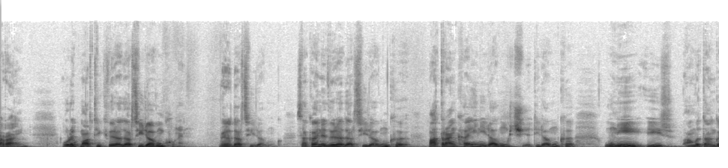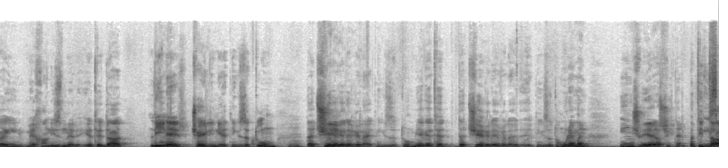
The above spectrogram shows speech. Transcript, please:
առայն, որ այդ մարդիկ վերադարձի իրավունք ունեն։ Վերադարձի իրավունք։ Սակայն այդ վերադարձի իրավունքը պատրանքային իրավունք չի, այդ իրավունքը ունի իր անվտանգային մեխանիզմները։ Եթե դա լիներ, չի լինի էթնիկ զտում, դա չի եղել եղել էթնիկ զտում, եւ եթե դա չի եղել եղել էթնիկ զտում, ուրեմն ինչ երաշխիքներ պետք է տա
